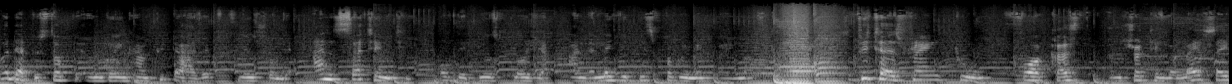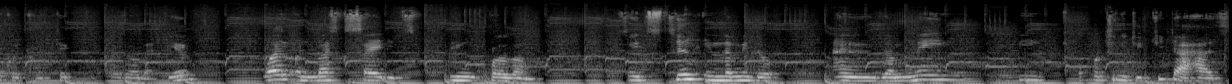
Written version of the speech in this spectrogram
order to stop the ongoing harm Twitter has experienced from the uncertainty of the deal's closure and alleged misprogramment by Musk. So Twitter is trying to forecast and shorten the life cycle to take the of the deal, while on Musk's side it's being prolonged. So it's still in the middle, and the main big opportunity Twitter has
